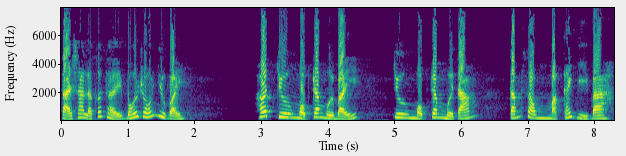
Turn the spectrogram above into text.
tại sao lại có thể bối rối như vậy? Hết chương 117, chương 118, tắm xong mặc cái gì ba?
